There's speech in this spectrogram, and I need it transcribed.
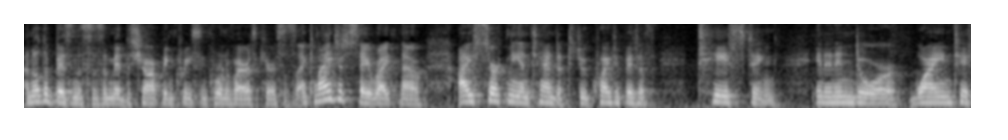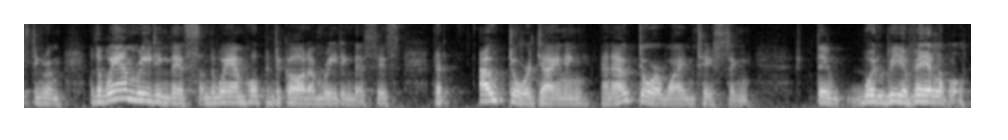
and other businesses amid the sharp increase in coronavirus cases. And can I just say right now, I certainly intended to do quite a bit of tasting in an indoor wine tasting room. But the way I'm reading this and the way I'm hoping to God I'm reading this is that outdoor dining and outdoor wine tasting they will be available.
